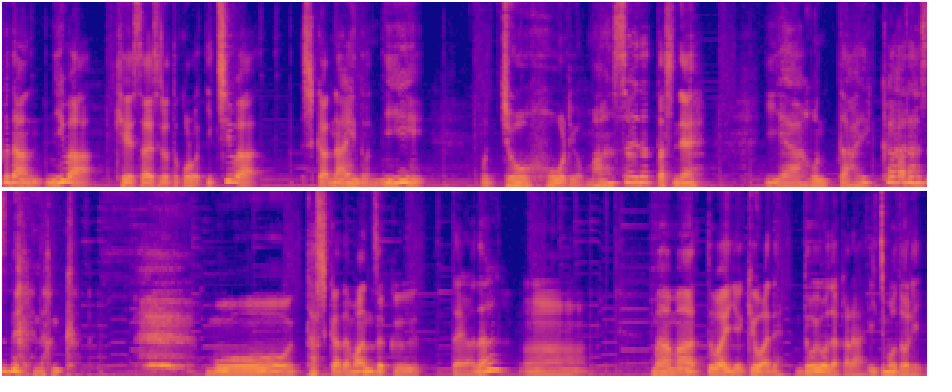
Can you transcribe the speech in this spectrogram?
普段2話掲載するところ1話しかないのにもう情報量満載だったしね。いやーほんと相変わらずね なんかもう確かな満足だよな。うん。まあまあとはいえ今日はね土曜だからいつも通り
